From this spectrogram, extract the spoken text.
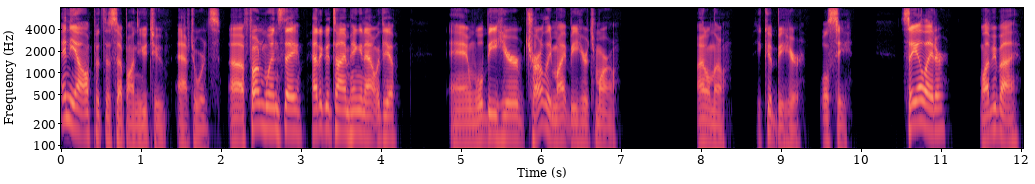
And yeah, I'll put this up on YouTube afterwards. Uh, fun Wednesday. Had a good time hanging out with you. And we'll be here. Charlie might be here tomorrow. I don't know. He could be here. We'll see. See you later. Love you. Bye.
